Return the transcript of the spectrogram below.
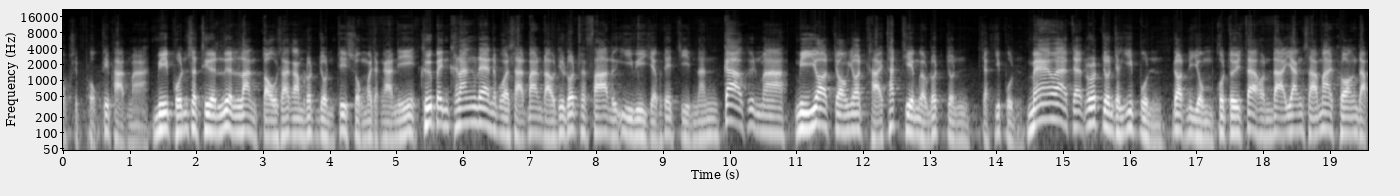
2566 ที่ผ่านมา มีผลสะเทือนเลื่อนลั่นต่ออุตสาหกรรมรถยนต์ที่ส่งมาจากงานนี้ คือเป็นครั้งแรกในประวัติศาสตร์บ้านเราที่รถไฟฟ้าหรือ EV จากประเทศจีนนั้น ก้าวขึ้นมามียอดจองยอดขายทัดเทียมกับรถยนต์จากญี่ปุ่น แม้ว่าจะรถยนต์จากญี่ปุ่นยอดนิยมโคโตโยต้าฮอนด้ายังสามารถครองอันดับ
